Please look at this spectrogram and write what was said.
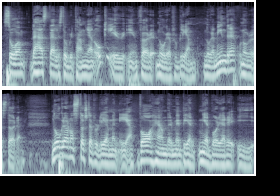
Så det här ställer Storbritannien och EU inför några problem. Några mindre och några större. Några av de största problemen är vad händer med medborgare i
